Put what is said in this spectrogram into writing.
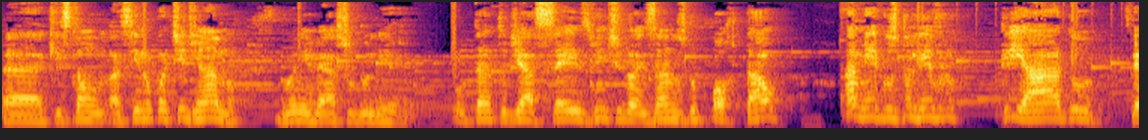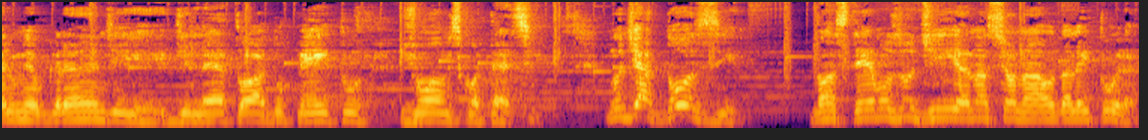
é, que estão assim no cotidiano do universo do livro. Portanto, dia 6, 22 anos do portal Amigos do Livro, criado pelo meu grande dileto ó, do peito, João Scortese. No dia 12, nós temos o Dia Nacional da Leitura.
